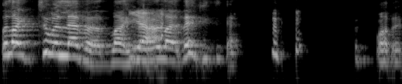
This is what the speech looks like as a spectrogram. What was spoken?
But like to 11, like, you Yeah. know, like they. Funny.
